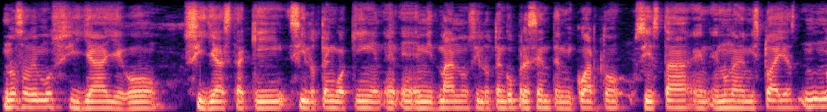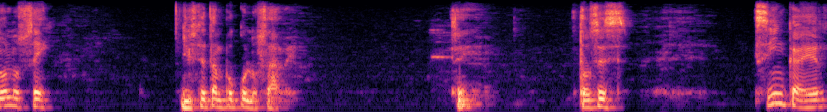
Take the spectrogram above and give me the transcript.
no sabemos si ya llegó, si ya está aquí, si lo tengo aquí en, mis manos, si lo tengo presente en mi cuarto, si está en, en una de mis toallas, no lo sé. Y usted tampoco lo sabe. ¿Sí? Entonces, sin caer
